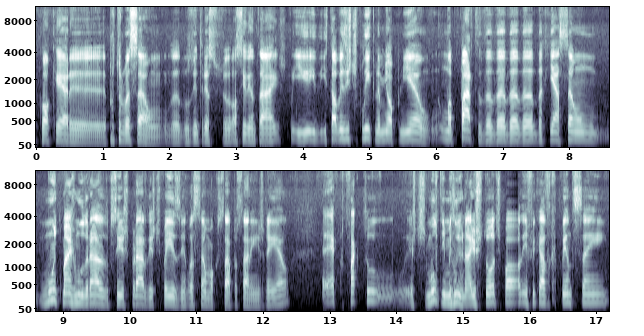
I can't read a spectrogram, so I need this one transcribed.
qualquer uh, perturbação de, dos interesses ocidentais e, e, e, talvez isto explique, na minha opinião, uma parte da, da, da, da, reação muito mais moderada do que se ia esperar destes países em relação ao que está a passar em Israel, é que de facto estes multimilionários todos podem ficar de repente sem,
